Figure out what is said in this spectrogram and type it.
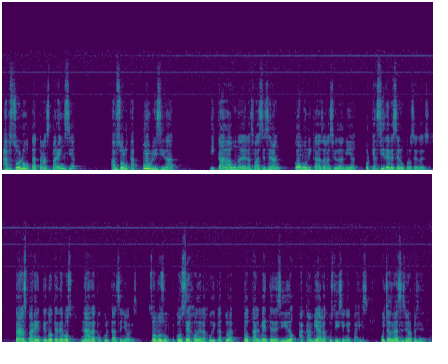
absoluta transparencia, absoluta publicidad y cada una de las fases serán comunicadas a la ciudadanía porque así debe ser un proceso de eso. Transparente, no tenemos nada que ocultar, señores. Somos un consejo de la judicatura totalmente decidido a cambiar la justicia en el país. Muchas gracias, señora presidenta.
